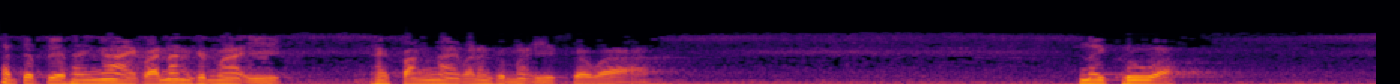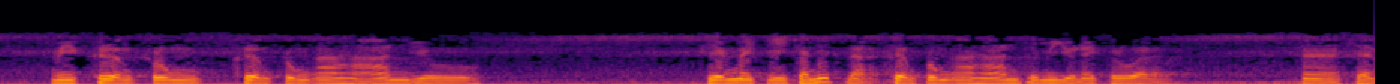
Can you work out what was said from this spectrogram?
ถ้าจะเปรียบให้ง่ายกว่านั่นขึ้นมาอีก ให้ฟังง่ายกว่านั้นขึ้นมาอีกก็ว่า ในครัว มีเครื่องปรุง เครื่องปรุงอาหารอยู่ เพียงไม่กี่ชนิดนะ่ะ เครื่องปรุงอาหารที่มีอยู่ในครัวนะเช่น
